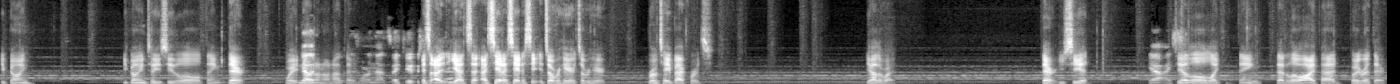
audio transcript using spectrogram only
Keep going. Keep going until you see the little thing. There. Wait, no, Yeah, no, no, not there. There's one on that side too. It's, I, yeah, it's, I see it, I see it, I see it. It's over here, it's over here. Rotate backwards. The other way. There, you see it? Yeah, I See that little, like, thing? That little iPad? Put it right there.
